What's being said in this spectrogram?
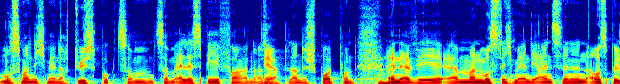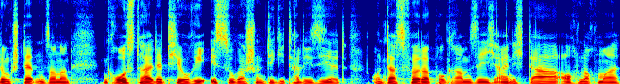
muss man nicht mehr nach Duisburg zum, zum LSB fahren, also ja. Landessportbund mhm. NRW. Äh, man muss nicht mehr in die einzelnen Ausbildungsstätten, sondern ein Großteil der Theorie ist sogar schon digitalisiert. Und das Förderprogramm sehe ich eigentlich da auch nochmal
